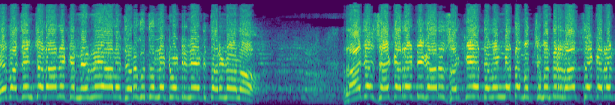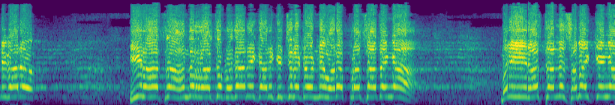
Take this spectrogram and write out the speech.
విభజించడానికి నిర్ణయాలు జరుగుతున్నటువంటి నేటి తరుణంలో రాజశేఖర్ రెడ్డి గారు స్వర్గీయ దివంగత ముఖ్యమంత్రి రాజశేఖర్ రెడ్డి గారు ఈ రాష్ట్ర ఆంధ్ర రాష్ట్ర ప్రధానికానికి ఇచ్చినటువంటి వరప్రసాదంగా మరి ఈ రాష్ట్రాన్ని సమైక్యంగా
